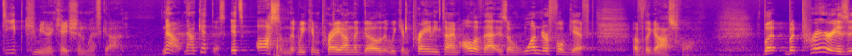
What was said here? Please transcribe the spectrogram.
deep communication with God. Now, now get this. It's awesome that we can pray on the go, that we can pray anytime. All of that is a wonderful gift of the gospel. But, but prayer is,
